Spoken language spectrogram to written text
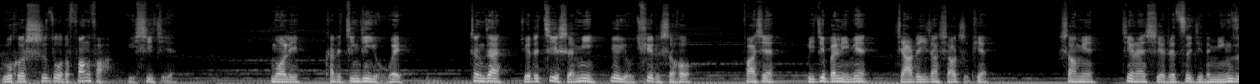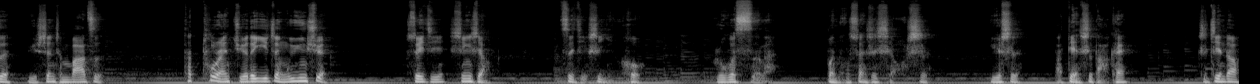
如何施作的方法与细节，茉莉看得津津有味，正在觉得既神秘又有趣的时候，发现笔记本里面夹着一张小纸片，上面竟然写着自己的名字与生辰八字。他突然觉得一阵晕眩，随即心想自己是影后，如果死了不能算是小事，于是把电视打开，只见到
